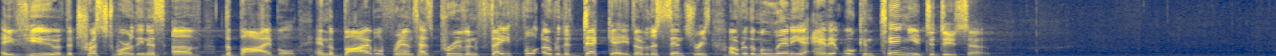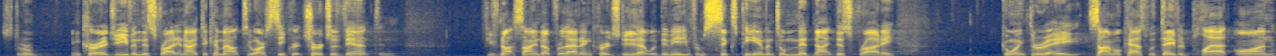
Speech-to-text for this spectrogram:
a view of the trustworthiness of the Bible. And the Bible, friends, has proven faithful over the decades, over the centuries, over the millennia, and it will continue to do so. Just to encourage you, even this Friday night, to come out to our secret church event. And if you've not signed up for that, I encourage you to do that. We'll be meeting from 6 p.m. until midnight this Friday going through a simulcast with David Platt on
